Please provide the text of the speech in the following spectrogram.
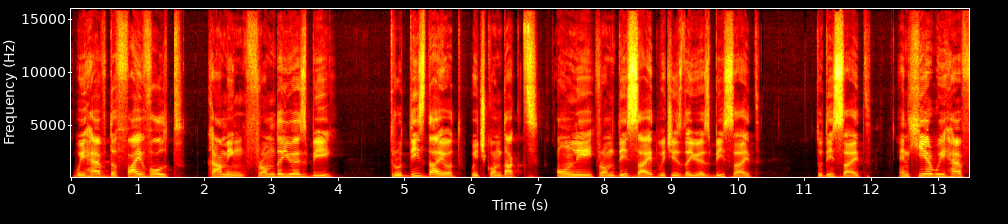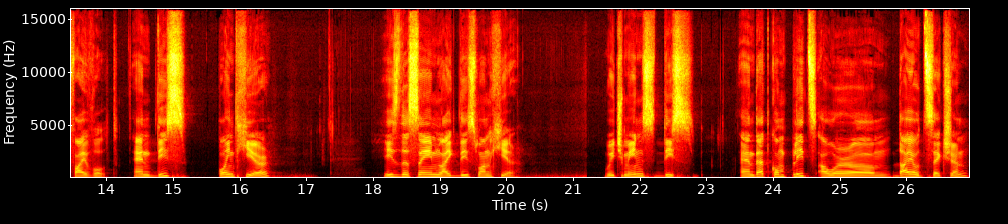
we have the 5 volt coming from the USB through this diode, which conducts only from this side, which is the USB side, to this side. And here we have 5 volt. And this point here is the same like this one here, which means this and that completes our um, diode section,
